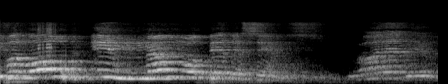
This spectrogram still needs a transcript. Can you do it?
Ele falou e não obedecemos. Glória a Deus.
